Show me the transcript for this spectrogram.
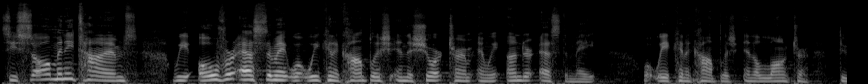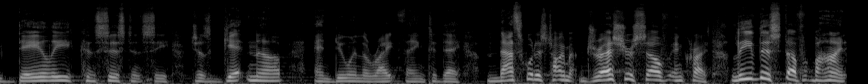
See, so many times we overestimate what we can accomplish in the short term and we underestimate what we can accomplish in the long term through daily consistency, just getting up and doing the right thing today. And that's what it's talking about. Dress yourself in Christ. Leave this stuff behind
